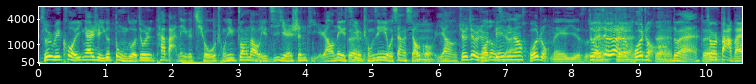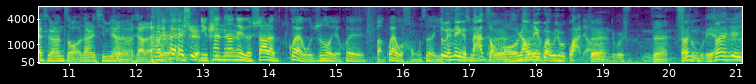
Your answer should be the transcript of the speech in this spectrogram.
所以 recall 应该是一个动作，就是他把那个球重新装到了一个机器人身体，然后那个机器人重新又像小狗一样其实就是变形金刚火种那个意思。对，就有点像火种，对就是大白虽然走了，但是芯片留下来。是。你看他那个杀了怪物之后，也会把怪物红色一对那个拿走，然后那个怪物就会挂掉，对就会嗯对。然后你你发现这嗯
